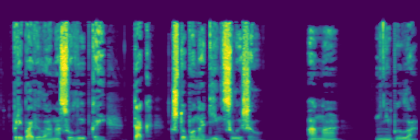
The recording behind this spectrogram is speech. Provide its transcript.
— прибавила она с улыбкой, так, чтобы он один слышал. Она не была,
